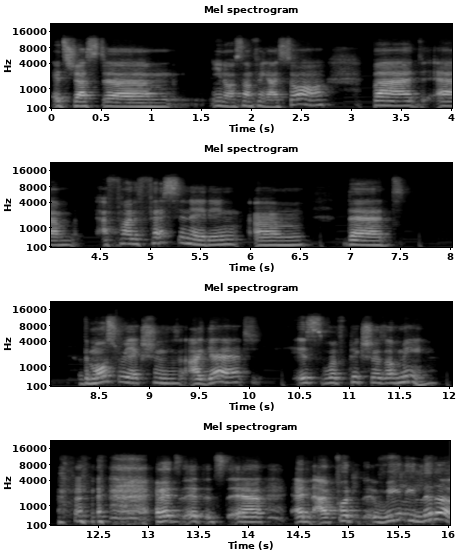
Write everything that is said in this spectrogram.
it's just um, you know something I saw, but um, I find it fascinating um, that the most reactions I get is with pictures of me. and it's it's uh, and I put really little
